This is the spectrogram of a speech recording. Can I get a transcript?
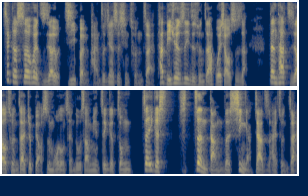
这个社会只要有基本盘这件事情存在，它的确是一直存在，它不会消失的。但它只要存在，就表示某种程度上面，这个中这一个政党的信仰价值还存在。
